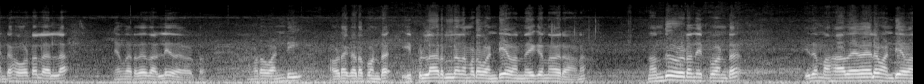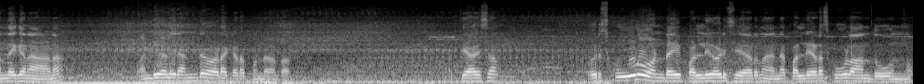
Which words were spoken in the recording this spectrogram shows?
എന്റെ ഹോട്ടലല്ല. ഞാൻ വെറുതെ തള്ളിയതാണ് കേട്ടോ. നമ്മുടെ വണ്ടി അവിടെ കിടപ്പുണ്ട്. ഈ പിള്ളേരെല്ലാം നമ്മുടെ വണ്ടിയെ വന്നേക്കുന്നവരാണ്. നന്ദു ഇവിടെ നിൽപ്പുണ്ട് ഇത് മഹാദേവയിലെ വണ്ടിയെ വന്നേക്കുന്നതാണ്. വണ്ടികൾ രണ്ടും അവിടെ കിടപ്പുണ്ട് കേട്ടോ. അത്യാവശ്യം ഒരു സ്കൂളും ഉണ്ട് ഈ പള്ളിയോട് ചേർന്ന് തന്നെ. പള്ളിയുടെ സ്കൂളാണെന്ന് തോന്നുന്നു.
